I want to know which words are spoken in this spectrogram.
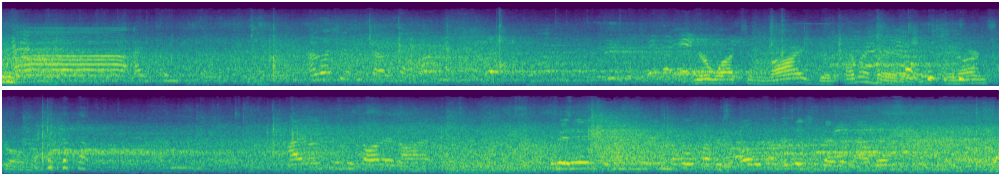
Uh, I think so. I'm not sure if it's out there. You're watching live with Emma Hale in Armstrong. I'm not sure if it's on or not. If it is, I'm hearing the whole convers- all the conversations I've been having.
